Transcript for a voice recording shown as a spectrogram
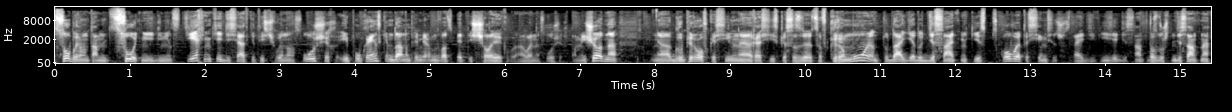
Собрано там сотни единиц техники, десятки тысяч военнослужащих, и по украинским данным примерно 25 тысяч человек военнослужащих. Там еще одна группировка сильная российская создается в Крыму, туда едут десантники из Пскова, это 76-я дивизия десант, воздушно-десантная,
